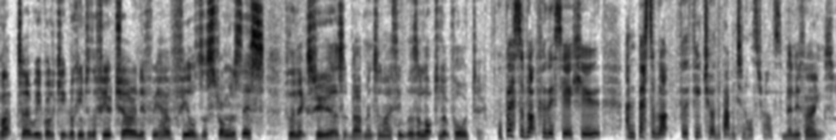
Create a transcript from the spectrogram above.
But uh, we've got to keep looking to the future, and if we have fields as strong as this for the next few years at badminton, I think there's a lot to look forward to. Well, best of luck for this year, Hugh, and best of luck for the future of the Badminton Horse Trials. Many thanks.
